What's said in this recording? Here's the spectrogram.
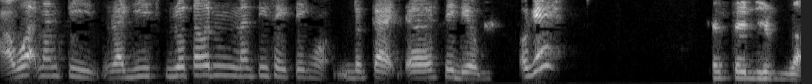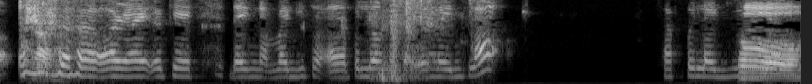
Awak nanti, lagi 10 tahun nanti saya tengok dekat uh, stadium. Okay? Ke stadium pula. Alright, okay. Dan nak bagi so, uh, peluang dekat yang lain pula. Siapa lagi oh. yang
